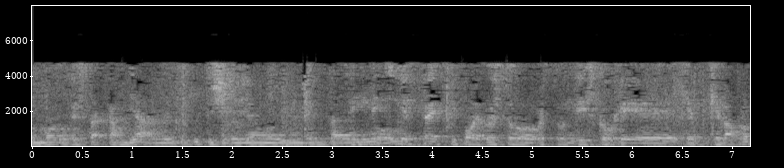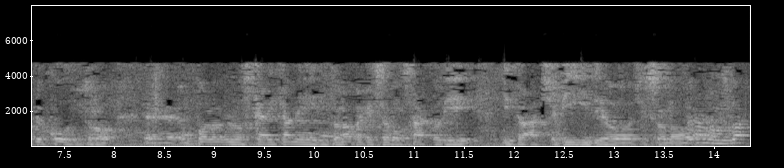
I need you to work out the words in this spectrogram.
un modo che sta cambiando, in cui tutti ci dobbiamo reinventare. In, in, effetti poi questo, questo, è un disco che, che, che va proprio contro eh, un po' lo, lo scaricamento, no? perché ci sono un sacco di, di, tracce video, ci sono... Però non va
